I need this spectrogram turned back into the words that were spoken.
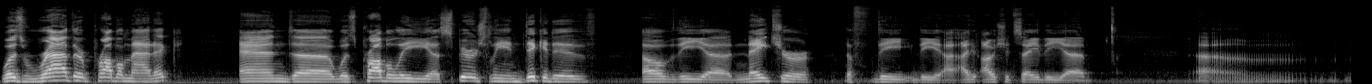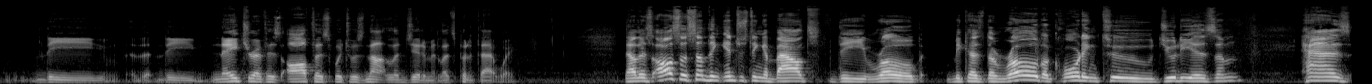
was rather problematic and uh, was probably uh, spiritually indicative of the uh, nature, the the the I, I should say the uh, um, the the nature of his office, which was not legitimate. Let's put it that way. Now, there's also something interesting about the robe because the robe, according to Judaism, has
